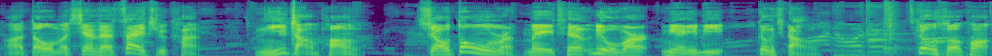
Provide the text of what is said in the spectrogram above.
啊？等我们现在再去看，你长胖了，小动物们每天遛弯儿免疫力更强了。更何况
